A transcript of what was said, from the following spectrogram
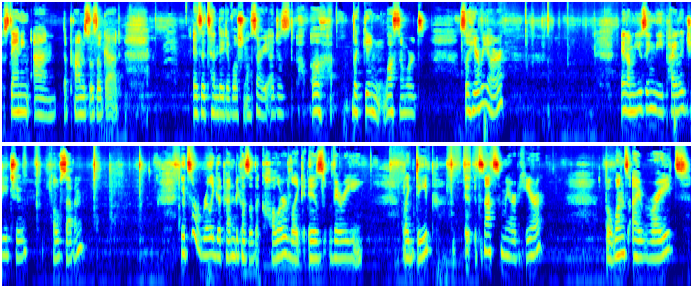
standing on the promises of God. It's a 10 day devotional. Sorry, I just, oh, like getting lost in words. So here we are. And I'm using the Pilot G207. It's a really good pen because of the color, like, is very, like, deep. It's not smeared here. But once I write,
